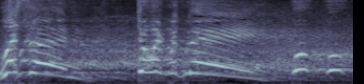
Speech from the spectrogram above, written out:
Listen! Do it with me! Woo, woo.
